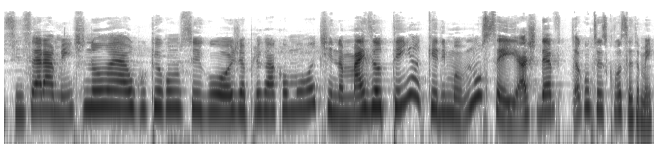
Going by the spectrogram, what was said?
sinceramente, não é algo que eu consigo hoje aplicar como rotina. Mas eu tenho aquele momento, não sei, acho que deve acontecer isso com você também.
